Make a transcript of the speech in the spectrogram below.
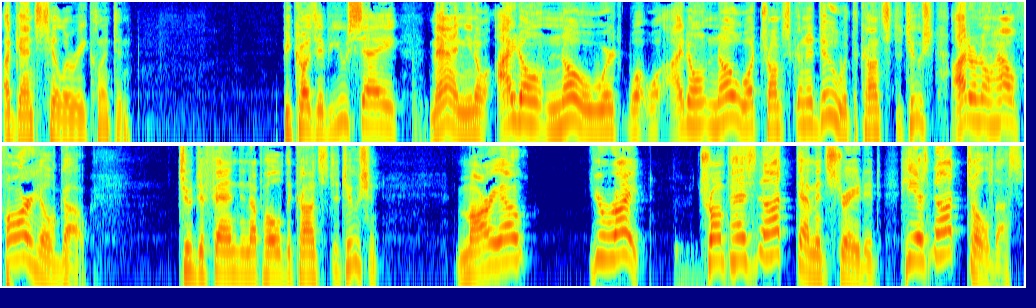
against Hillary Clinton. Because if you say, man, you know, I don't know where, what, what I don't know what Trump's going to do with the Constitution. I don't know how far he'll go to defend and uphold the Constitution. Mario, you're right. Trump has not demonstrated. He has not told us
